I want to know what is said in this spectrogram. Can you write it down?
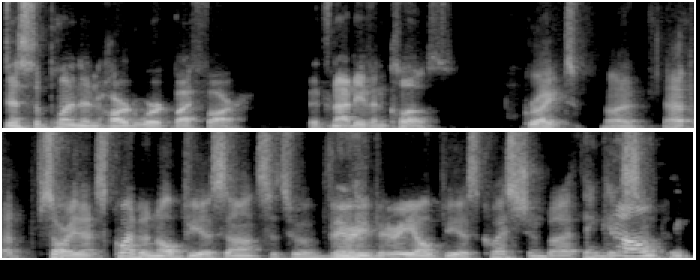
Discipline and hard work by far. It's not even close. Great. Uh, sorry, that's quite an obvious answer to a very, very obvious question, but I think it's no. something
